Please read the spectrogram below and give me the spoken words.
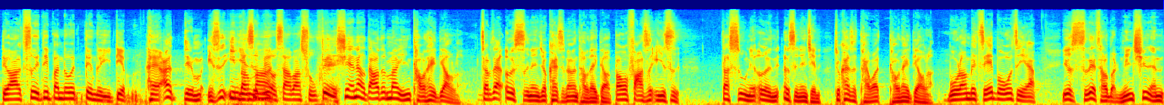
对啊，所以一般都会垫个椅垫嘛。嘿，啊，垫也是硬也是没有沙发舒服。对，现在那个大家都慢已经淘汰掉了，差不多在二十年就开始慢慢淘汰掉，包括法式、英式，到十五年、二二十年前就开始台湾淘汰掉了。无人要这波这样，因为时代潮流，年轻人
